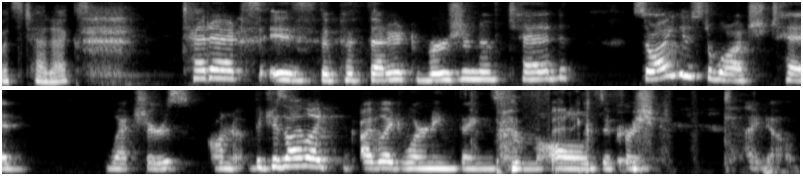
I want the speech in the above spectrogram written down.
What's TEDx? TEDx is the pathetic version of TED. So I used to watch TED lectures on because I like I like learning things from all different. I know.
